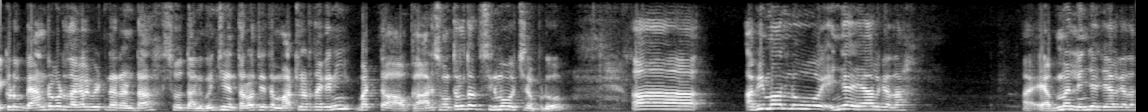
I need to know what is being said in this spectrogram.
ఎక్కడో బ్యానర్ కూడా తగలబెట్టినారంట. సో దాని గురించి నేను తర్వాత అయితే మాట్లాడతా కానీ బట్ ఒక ఆరు సంవత్సరాల తర్వాత సినిమా వచ్చినప్పుడు అభిమానులు ఎంజాయ్ చేయాలి కదా. అభిమానులు ఎంజాయ్ చేయాలి కదా.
